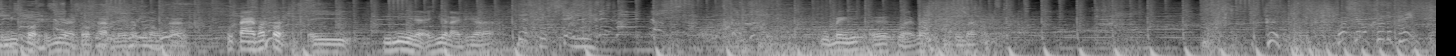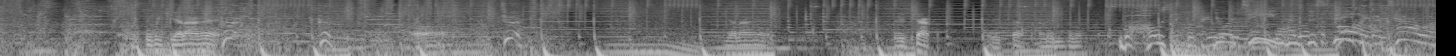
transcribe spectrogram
มันมีตดไอ้เหี้ยตัวขัดเลยนะกูลองทานกูตายเพราะตดไอ้ที่นี่เนี่ยไอ้เหี้ยหลายเทือแล้วกูแม่งนี่เออสวยแบบเป็นไปกูไปเคลียร์ล่างให้เคลียร์ล่างให้หรือจักหรือจักอะไรไม่รู้ The host prepared Your a graffiti team wall has for us to paint destroyed on. a tower.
